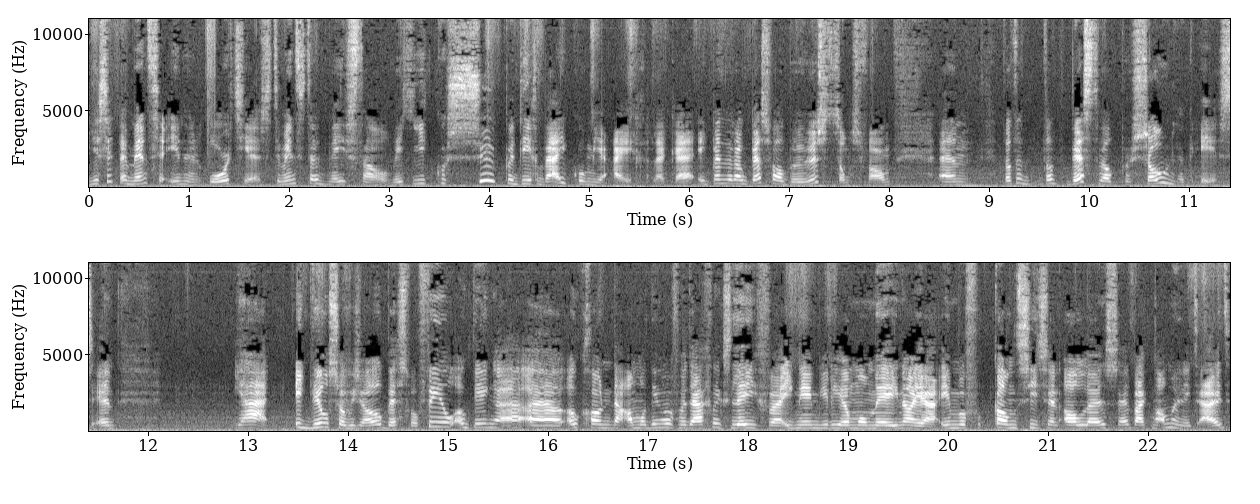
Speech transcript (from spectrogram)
je zit bij mensen in hun oortjes. Tenminste, meestal. Weet je, je super dichtbij kom je eigenlijk. Hè? Ik ben er ook best wel bewust soms van. Um, dat het dat best wel persoonlijk is. En ja, ik deel sowieso best wel veel ook dingen. Uh, ook gewoon nou, allemaal dingen over mijn dagelijks leven. Ik neem jullie helemaal mee. Nou ja, in mijn vakanties en alles. Hè, maakt me allemaal niet uit.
